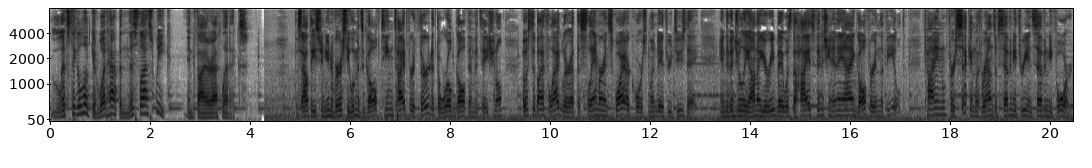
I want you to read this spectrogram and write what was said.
Let's take a look at what happened this last week in Fire Athletics. The Southeastern University women's golf team tied for third at the World Golf Invitational, hosted by Flagler at the Slammer and Squire course Monday through Tuesday. Individually, Ana Uribe was the highest finishing NAIA golfer in the field, tying for second with rounds of 73 and 74.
